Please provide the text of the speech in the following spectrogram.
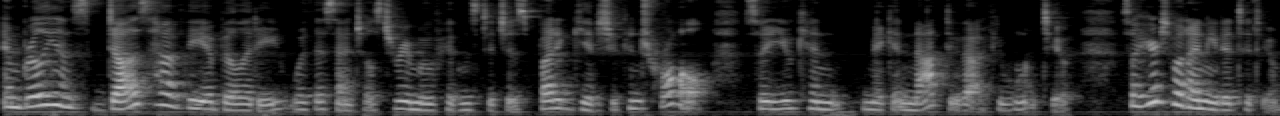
Embrilliance does have the ability with Essentials to remove hidden stitches, but it gives you control. So you can make it not do that if you want to. So here's what I needed to do.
